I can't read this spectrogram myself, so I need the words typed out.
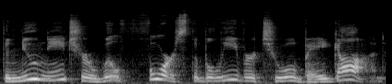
the new nature will force the believer to obey God.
